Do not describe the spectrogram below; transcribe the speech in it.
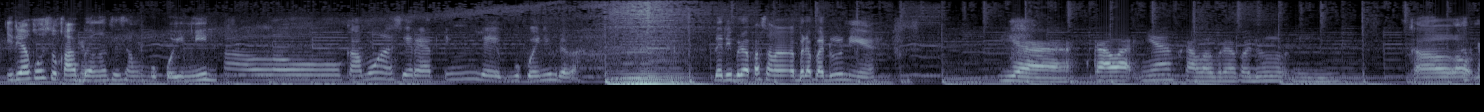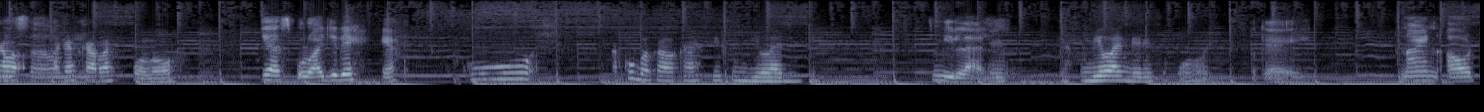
jadi aku suka ya. banget sih sama buku ini kalau kamu ngasih rating dari buku ini berapa dari berapa sampai berapa dulu nih ya Iya, skalanya skala berapa dulu nih? Kalau misalnya pakai skala 10. Ya, 10 aja deh ya. Aku aku bakal kasih 9 sih. 9. Ya, 9 dari 10. Oke. Okay. 9 out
